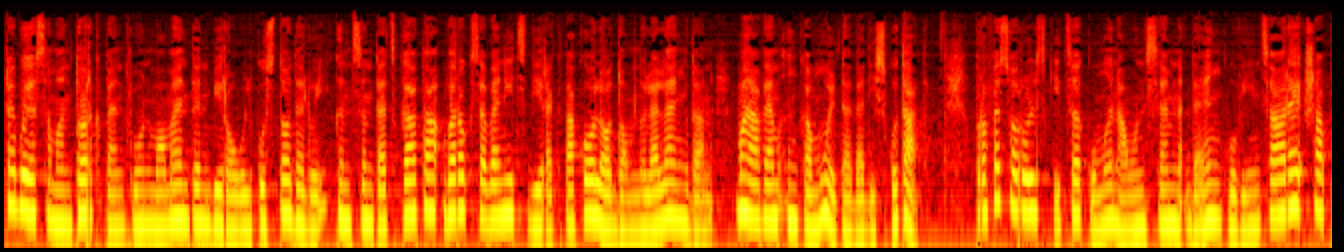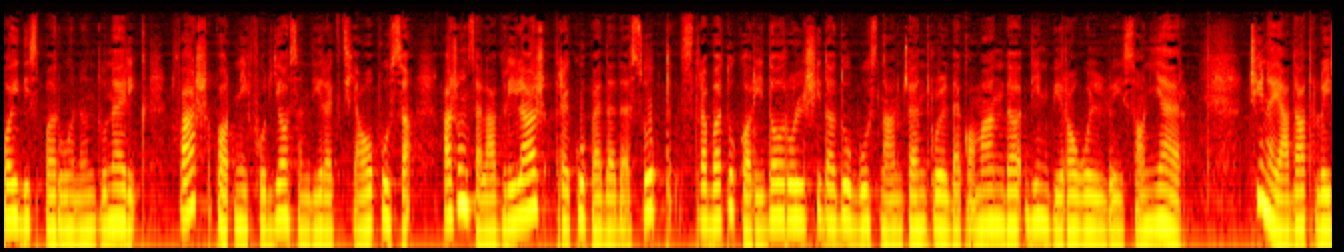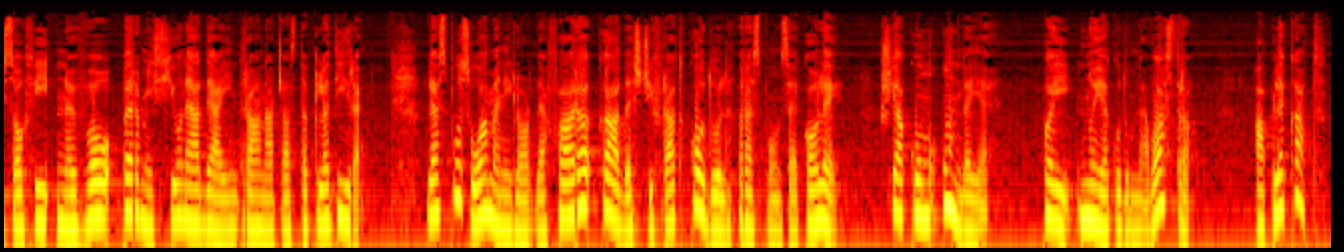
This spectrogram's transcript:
Trebuie să mă întorc pentru un moment în biroul custodelui. Când sunteți gata, vă rog să veniți direct acolo, domnule Langdon. Mai avem încă multe de discutat. Profesorul schiță cu mâna un semn de încuvințare și apoi dispăru în întuneric. Faș porni furios în direcția opusă. Ajunse la grilaj, trecu pe dedesubt, străbătu coridorul și dădu busna în centrul de comandă din biroul lui Sonier. Cine i-a dat lui Sophie Neveu permisiunea de a intra în această clădire? Le-a spus oamenilor de afară că a descifrat codul, răspunse Cole. Și acum unde e? Păi nu e cu dumneavoastră? A plecat.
